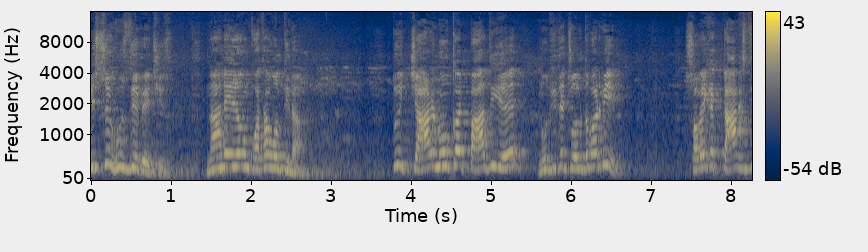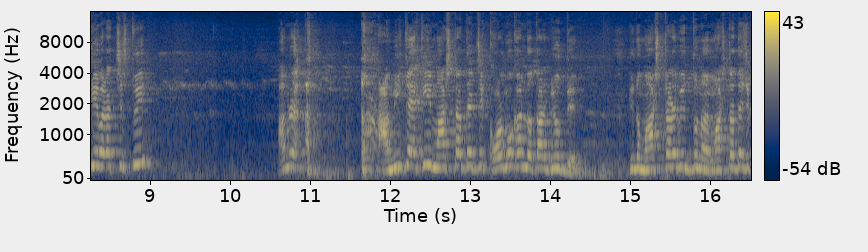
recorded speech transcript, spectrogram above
নিশ্চয়ই ঘুষ দিয়ে পেয়েছিস। নাহলে এরকম কথা বলতি না। তুই চার নৌকায় পা দিয়ে নদীতে চলতে পারবি? সবাইকে টাস্ক দিয়ে বেড়াচ্ছিস তুই? আমরা, আমি তো একই মাস্টারদের যে কর্মকাণ্ড তার বিরুদ্ধে। কিন্তু মাস্টারের বিরুদ্ধে নয়, মাস্টারদের যে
